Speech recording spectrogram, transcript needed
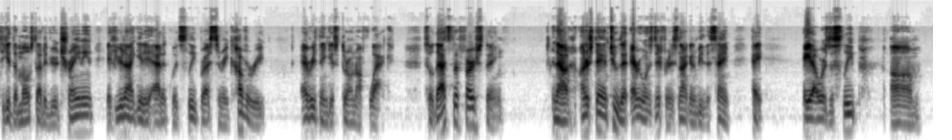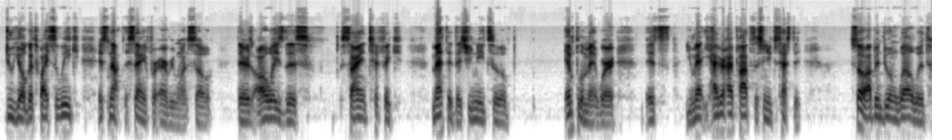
to get the most out of your training, if you're not getting adequate sleep, rest, and recovery, everything gets thrown off whack. So that's the first thing. Now, understand too that everyone's different. It's not going to be the same. Hey, eight hours of sleep, um, do yoga twice a week. It's not the same for everyone. So there's always this scientific method that you need to implement where it's you met you have your hypothesis and you need to test it so i've been doing well with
